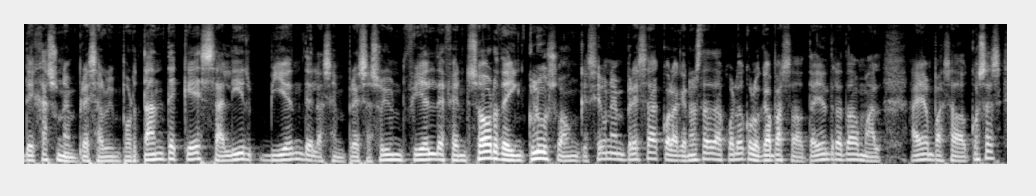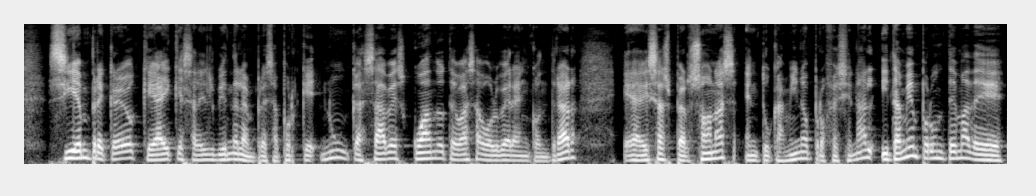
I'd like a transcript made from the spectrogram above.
dejas una empresa, lo importante que es salir bien de las empresas. Soy un fiel defensor de incluso, aunque sea una empresa con la que no estás de acuerdo con lo que ha pasado, te hayan tratado mal, hayan pasado cosas, siempre creo que hay que salir bien de la empresa, porque nunca sabes cuándo te vas a volver a encontrar a esas personas en tu camino profesional. Y también por un tema de,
